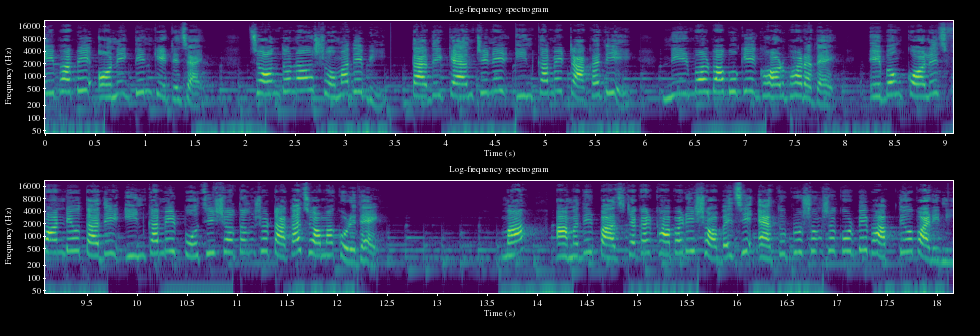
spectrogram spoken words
এইভাবে অনেক দিন কেটে যায়। চন্দনা ও সোমা দেবী তাদের ক্যান্টিনের ইনকামের টাকা দিয়ে নির্মল বাবুকে ঘর ভাড়া দেয় এবং কলেজ ফান্ডেও তাদের ইনকামের পঁচিশ শতাংশ টাকা জমা করে দেয়। মা, আমাদের পাঁচ টাকার খাবারে সবাই যে এত প্রশংসা করবে ভাবতেও পারিনি।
